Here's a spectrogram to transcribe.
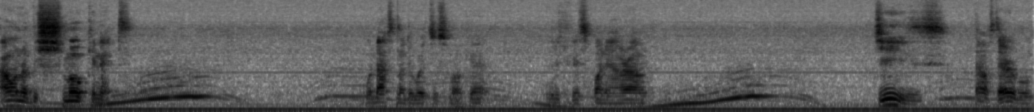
I want to be smoking it. That's not the way to smoke it. Literally spinning around. Jeez, that was terrible.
